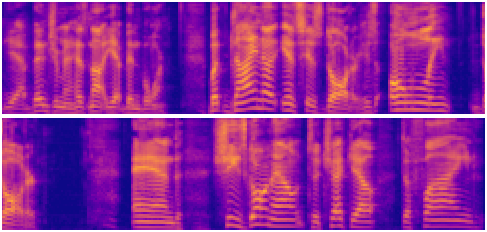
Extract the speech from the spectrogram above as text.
Yeah, Benjamin has not yet been born. But Dinah is his daughter, his only daughter and she's gone out to check out to find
